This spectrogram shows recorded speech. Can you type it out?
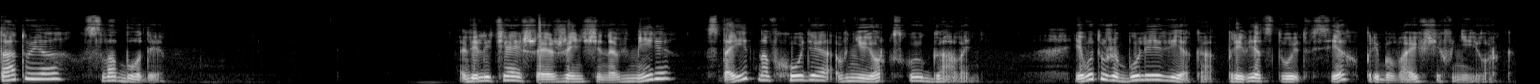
Статуя свободы. Величайшая женщина в мире стоит на входе в Нью-Йоркскую гавань. И вот уже более века приветствует всех прибывающих в Нью-Йорк.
